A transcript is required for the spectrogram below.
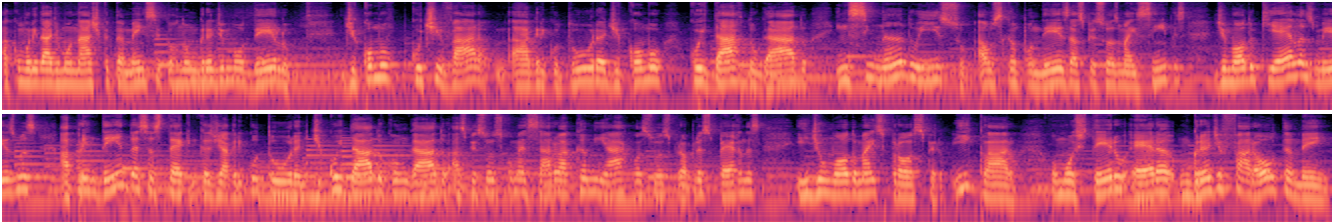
A comunidade monástica também se tornou um grande modelo de como cultivar a agricultura, de como cuidar do gado, ensinando isso aos camponeses, às pessoas mais simples, de modo que elas mesmas, aprendendo essas técnicas de agricultura, de cuidado com o gado, as pessoas começaram a caminhar com as suas próprias pernas e de um modo mais próspero. E, claro, o mosteiro era um grande farol também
